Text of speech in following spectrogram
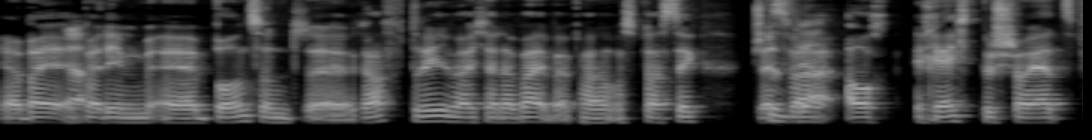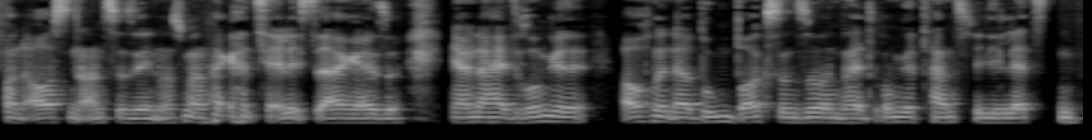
ja, bei, Ja. bei dem äh, Bones und äh, Raff-Dreh war ich ja dabei, bei Pan aus Plastik. Das Stimmt, war ja. auch recht bescheuert von außen anzusehen, muss man mal ganz ehrlich sagen. Also, wir haben da halt rumge, auch mit einer Boombox und so und halt rumgetanzt wie die letzten.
